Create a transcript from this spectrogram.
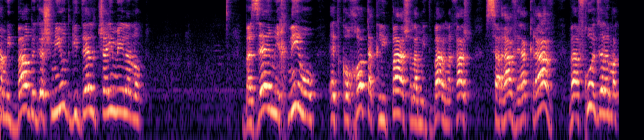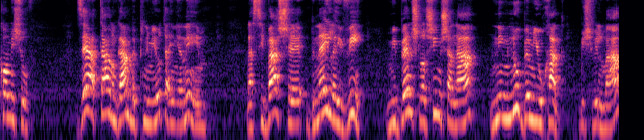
המדבר בגשמיות גידל תשעים ואילנות. בזה הם הכניעו את כוחות הקליפה של המדבר, נחש, שרה ועקרב, והפכו את זה למקום יישוב. זה הטעם גם בפנימיות העניינים לסיבה שבני לוי מבין שלושים שנה נמנו במיוחד. בשביל מה?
